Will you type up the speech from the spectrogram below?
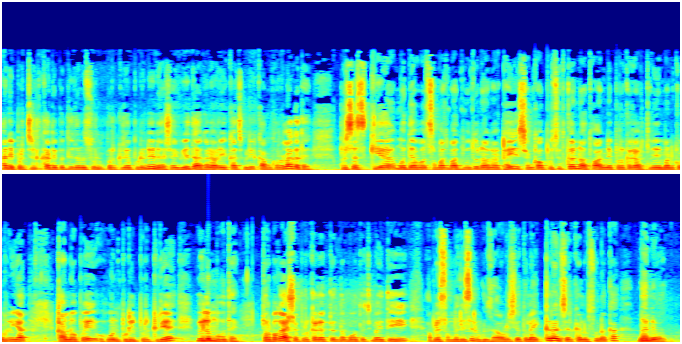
आणि प्रचलित कार्यपद्धती अनुसरून प्रक्रिया पुढे नेणे अशा विविध आघाड्यावर एकाच वेळी काम करावं लागत आहे. प्रशासकीय मुद्द्याबाबत समाज माध्यमातून अनाठाई शंका उपस्थित करणं अथवा अन्य प्रकारे अडचण निर्माण करून यात कालोपाय होऊन पुढील प्रक्रिया विलंब होत आहे. तर बघा अशा प्रकारे अत्यंत महत्त्वाची माहिती ही आपल्या संबंधित व्हिडिओ आवडू तर लाईक करा शेअर करायला विसरू नका. धन्यवाद.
